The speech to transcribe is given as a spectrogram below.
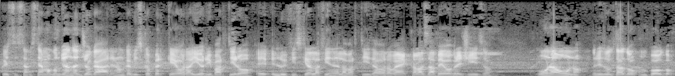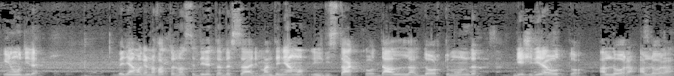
Questi sta- stiamo continuando a giocare, non capisco perché ora io ripartirò e, e lui fischierà alla fine della partita. Ora, ecco, la sapevo preciso. 1 a 1, risultato un poco inutile. Vediamo che hanno fatto le nostre dirette avversarie. Manteniamo il distacco dal Dortmund. 10 tiri a 8. Allora, allora,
